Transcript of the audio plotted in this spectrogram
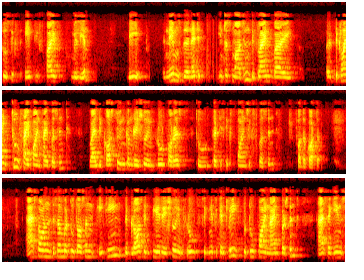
to 685 million. The NIMS, the net interest margin, declined by uh, declined to 5.5%. while the cost-to-income ratio improved for us to 36.6% for the quarter. As on December 2018, the gross NPA ratio improved significantly to 2.9% as against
